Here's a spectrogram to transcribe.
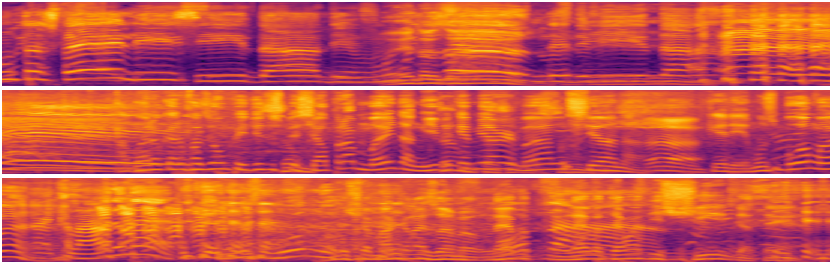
Muitas felicidades, muitos Muitos anos de vida. Agora eu quero fazer um pedido especial pra mãe da Nívia, que é minha irmã. Luciana. Ah. Queremos bolo, né? É claro, né? Queremos bolo. Vou chamar que nós vamos. Leva, leva até uma bexiga até.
